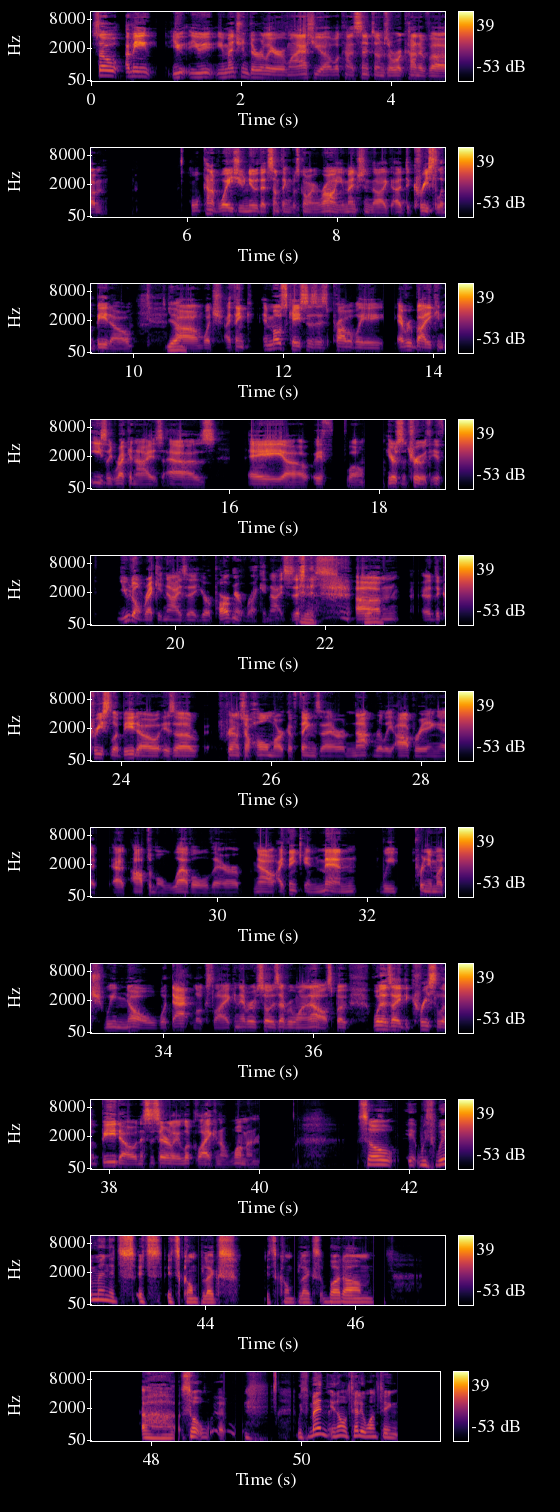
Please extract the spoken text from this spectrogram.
So, I mean, you, you you mentioned earlier when I asked you what kind of symptoms or what kind of um, what kind of ways you knew that something was going wrong. You mentioned like a decreased libido, yeah, um, which I think in most cases is probably everybody can easily recognize as a uh, if well here's the truth if you don't recognize it your partner recognizes it yes. um, yeah. decreased libido is a pretty much a hallmark of things that are not really operating at, at optimal level there. Now, I think in men, we pretty much we know what that looks like and ever so does everyone else but what does a decreased libido necessarily look like in a woman? So it, with women it's it's it's complex. It's complex but um uh so uh, with men you know i'll tell you one thing.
